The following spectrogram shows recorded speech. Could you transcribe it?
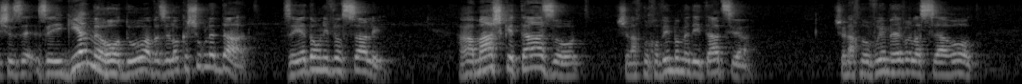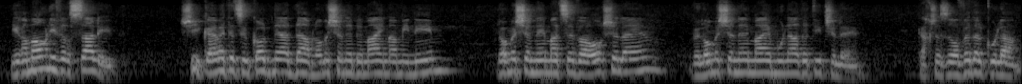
שזה הגיע מהודו, אבל זה לא קשור לדת. זה ידע אוניברסלי. הרמה השקטה הזאת, שאנחנו חווים במדיטציה, שאנחנו עוברים מעבר לסערות, היא רמה אוניברסלית, שהיא קיימת אצל כל בני אדם, לא משנה במה הם מאמינים, לא משנה מה צבע העור שלהם ולא משנה מה האמונה הדתית שלהם. כך שזה עובד על כולם.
